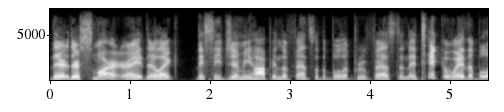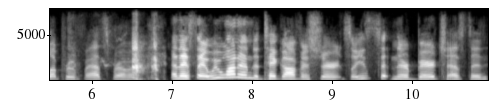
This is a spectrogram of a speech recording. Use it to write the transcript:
they're they're smart, right? They're like they see Jimmy hopping the fence with a bulletproof vest and they take away the bulletproof vest from him. And they say we want him to take off his shirt. So he's sitting there bare chested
